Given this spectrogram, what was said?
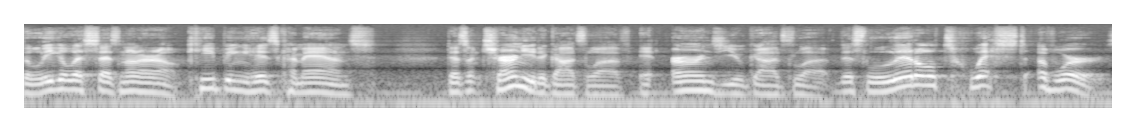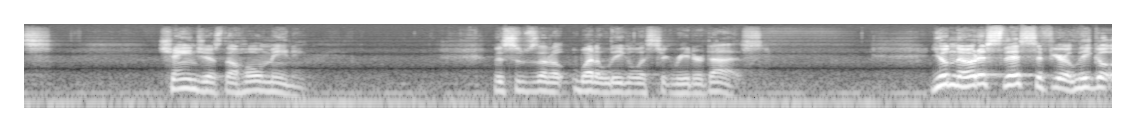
The legalist says, no, no, no. Keeping his commands doesn't churn you to God's love, it earns you God's love. This little twist of words changes the whole meaning. This is what a legalistic reader does. You'll notice this if you're a, legal,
